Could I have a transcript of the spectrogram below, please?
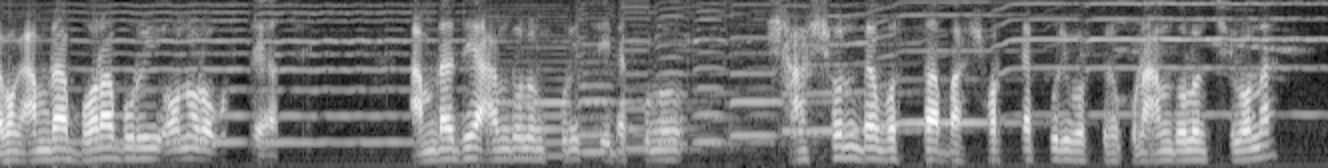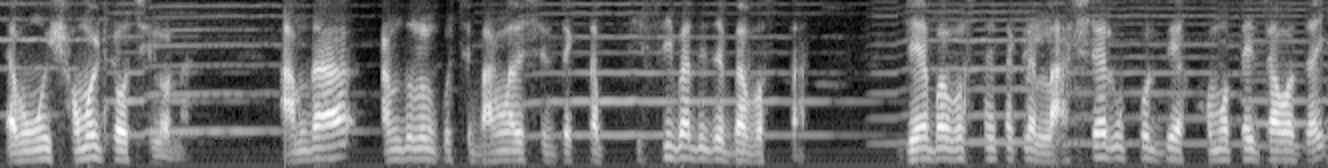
এবং আমরা বরাবরই অনর অবস্থায় আছি। আমরা যে আন্দোলন করেছি, এটা কোনো শাসন ব্যবস্থা বা সরকার পরিবর্তনের কোনো আন্দোলন ছিল না এবং ওই সময়টাও ছিল না। আমরা আন্দোলন করছি বাংলাদেশের যে একটা ফিসিবাদী যে ব্যবস্থা, যে ব্যবস্থায় থাকলে লাশের উপর দিয়ে ক্ষমতায় যাওয়া যায়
